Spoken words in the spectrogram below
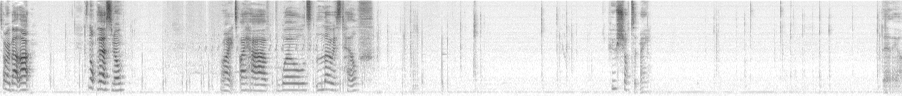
Sorry about that. It's not personal. Right, I have the world's lowest health. Who shot at me? There they are.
